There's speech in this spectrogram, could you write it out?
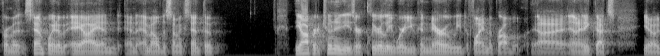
from a standpoint of AI and, and ML to some extent, the the opportunities are clearly where you can narrowly define the problem. Uh, and I think that's, you know,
